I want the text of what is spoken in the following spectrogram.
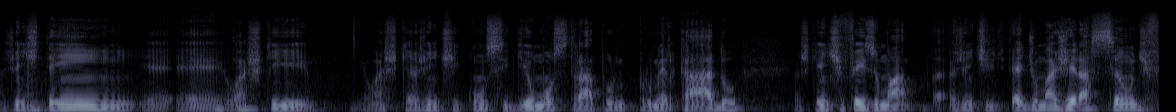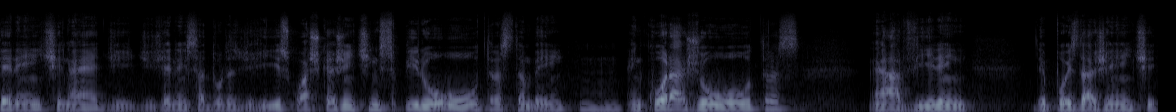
A gente tem, é, é, eu acho que eu acho que a gente conseguiu mostrar para o mercado. Acho que a gente fez uma, a gente é de uma geração diferente, né, de, de gerenciadoras de risco. Acho que a gente inspirou outras também, Uhum. encorajou outras né, a virem depois da gente.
